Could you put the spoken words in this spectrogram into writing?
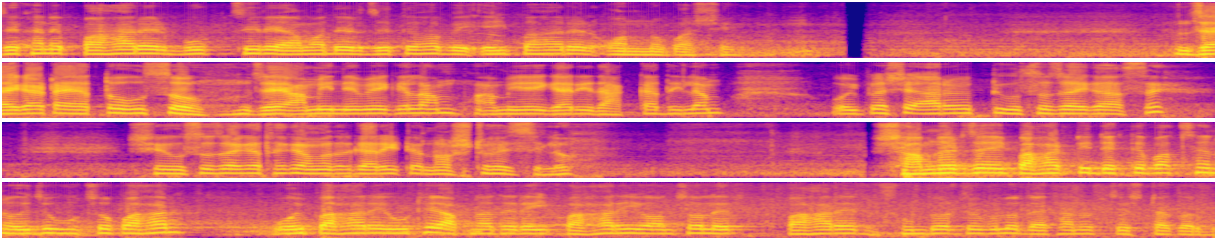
যেখানে পাহাড়ের বুক চিরে আমাদের যেতে হবে এই পাহাড়ের অন্য পাশে। জায়গাটা এত উঁচু যে আমি নেমে গেলাম আমি এই গাড়ি ধাক্কা দিলাম। ওই পাশে আরও একটি উঁচু জায়গা আছে। সেই উঁচু জায়গা থেকে আমাদের গাড়িটা নষ্ট হয়েছিল। সামনের যে এই পাহাড়টি দেখতে পাচ্ছেন ওই যে উঁচু পাহাড় ওই পাহাড়ে উঠে আপনাদের এই পাহাড়ি অঞ্চলের পাহাড়ের সৌন্দর্যগুলো দেখানোর চেষ্টা করব।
